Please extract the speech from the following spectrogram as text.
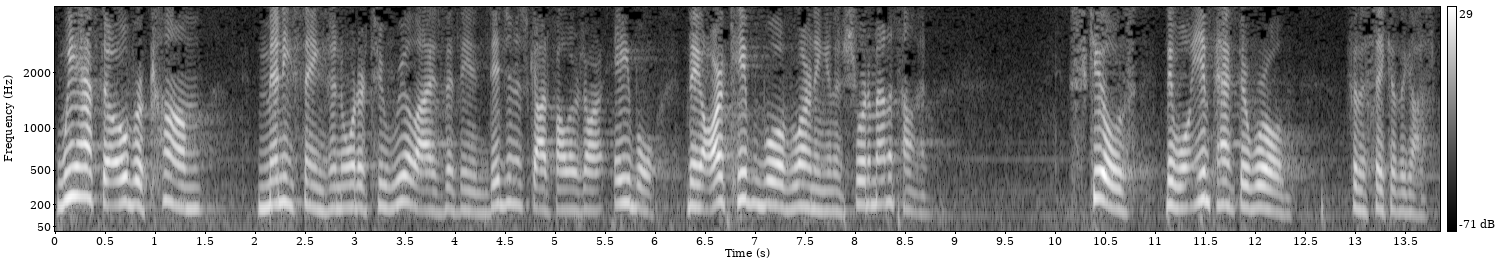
We have to overcome many things in order to realize that the indigenous God followers are able, they are capable of learning in a short amount of time skills that will impact their world for the sake of the gospel.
